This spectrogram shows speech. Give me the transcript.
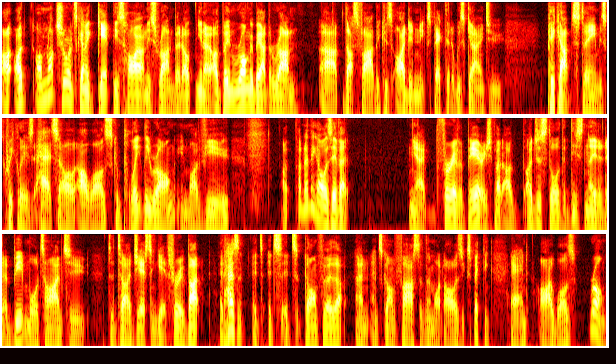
I, I am not sure it's going to get this high on this run, but I, you know I've been wrong about the run uh, thus far because I didn't expect that it was going to pick up steam as quickly as it had. So I, I was completely wrong in my view. I, I, don't think I was ever, you know, forever bearish, but I, I just thought that this needed a bit more time to to digest and get through. But it hasn't. It's it's it's gone further and, and it's gone faster than what I was expecting, and I was wrong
